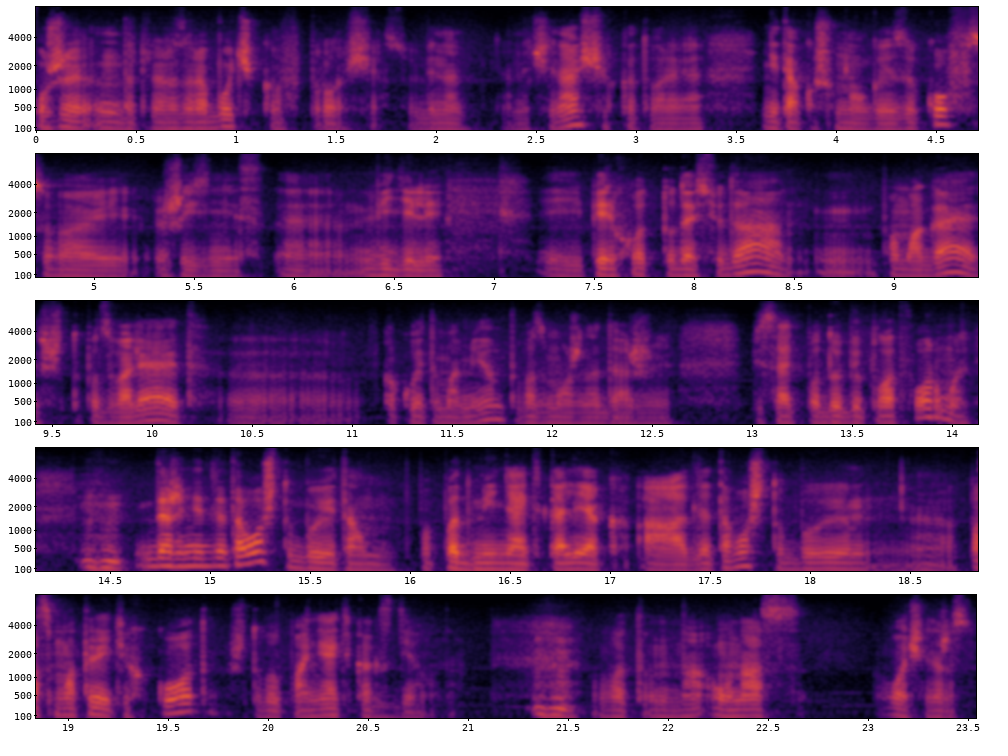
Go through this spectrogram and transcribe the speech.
уже для разработчиков проще, особенно для начинающих, которые не так уж много языков в своей жизни э, видели. И переход туда-сюда помогает, что позволяет э, в какой-то момент, возможно, даже писать подобие платформы. Угу. Даже не для того, чтобы там подменять коллег, а для того, чтобы э, посмотреть их код, чтобы понять, как сделано. Угу. Вот у нас очень рас,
